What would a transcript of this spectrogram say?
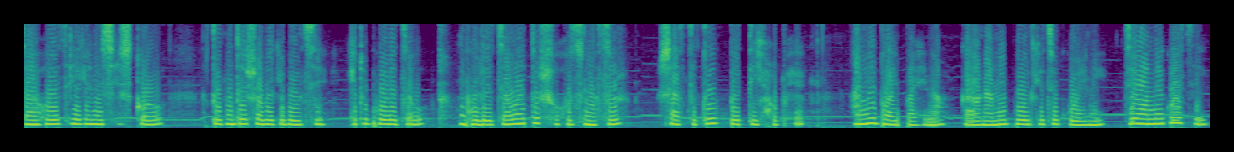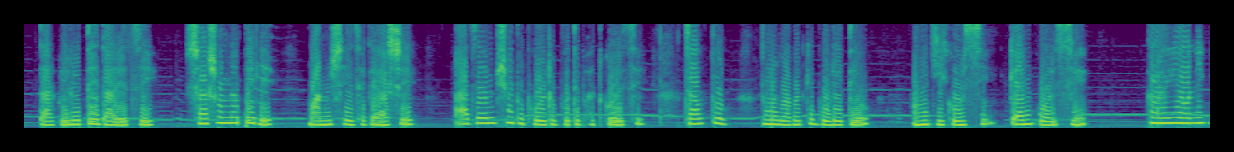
যা হয়েছে এখানে শেষ করো। তোমাদের সবাইকে বলছি, এটা ভুলে যাও। ভুলে যাওয়া এত সহজ না, স্যার। শাস্তি তো পেতেই হবে। আমি ভয় পাই না, কারণ আমি ভুল কিছু করিনি। যে অন্যায় করেছি, তার বিরুদ্ধে দাঁড়িয়েছি। শাসন না পেলে মানুষ এই জায়গায় আসে। আজ আমি শুধু ভুলটা প্রতিবাদ করেছি। যাও তো, তোমার বাবাকে বলে দিও, আমি কি করছি, কেন করেছি। তাই অনেক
